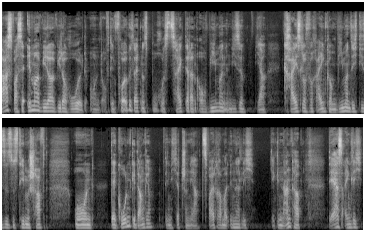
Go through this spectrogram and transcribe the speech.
das, was er immer wieder wiederholt. Und auf den Folgeseiten des Buches zeigt er dann auch, wie man in diese ja, Kreisläufe reinkommt, wie man sich diese Systeme schafft. Und der Grundgedanke, den ich jetzt schon ja zwei, dreimal inhaltlich genannt habe, der ist eigentlich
